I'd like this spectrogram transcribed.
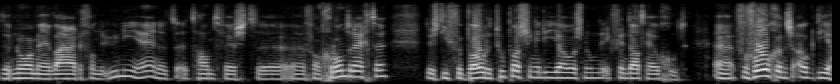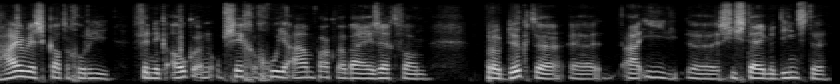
de normen en waarden van de Unie hè, en het, het handvest van grondrechten. Dus die verboden toepassingen die Joas noemde, ik vind dat heel goed. Vervolgens ook die high-risk categorie vind ik ook een, op zich een goede aanpak. Waarbij je zegt van producten, eh, AI-systemen, diensten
